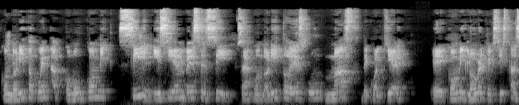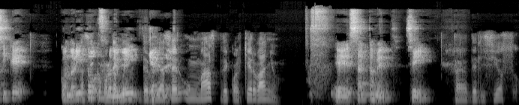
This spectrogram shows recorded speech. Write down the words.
Condorito cuenta como un cómic sí, y 100 veces sí. O sea, Condorito es un must de cualquier eh, cómic lover que exista, así que Condorito for the win. Debería ser un must de cualquier baño. exactamente, sí. Está delicioso.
